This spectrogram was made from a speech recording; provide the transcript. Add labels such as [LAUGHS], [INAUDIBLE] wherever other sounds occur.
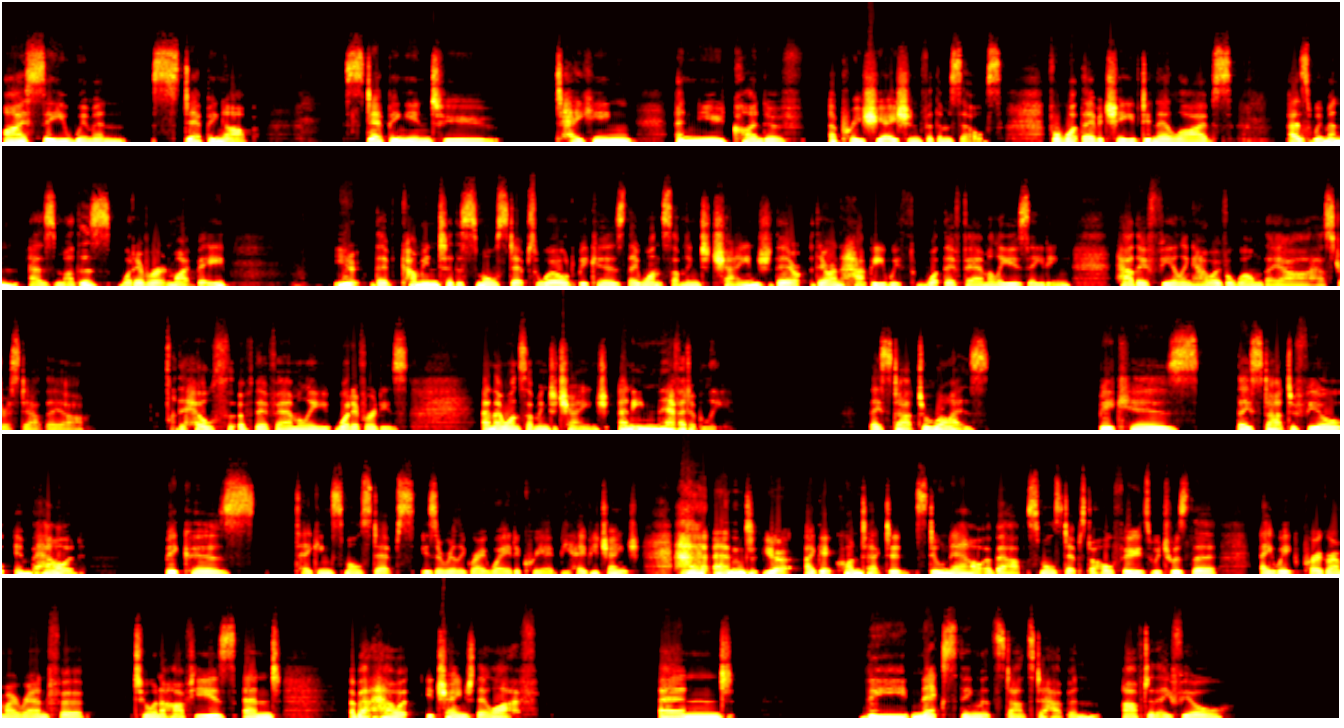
I see women stepping up, stepping into taking a new kind of appreciation for themselves, for what they've achieved in their lives as women, as mothers, whatever it might be you know they've come into the small steps world because they want something to change. They're they're unhappy with what their family is eating how they're feeling how overwhelmed they are how stressed out they are the health of their family whatever it is. And they want something to change. And inevitably they start to rise because they start to feel empowered because taking small steps is a really great way to create behavior change. [LAUGHS] and yeah, I get contacted still now about small steps to whole foods, which was the eight week program I ran for two and a half years, and about how it, it changed their life. And the next thing that starts to happen after they feel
